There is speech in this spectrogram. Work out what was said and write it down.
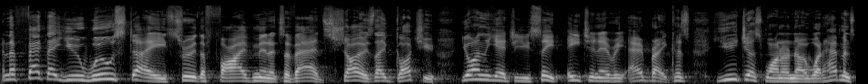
And the fact that you will stay through the five minutes of ads shows they've got you. You're on the edge of your seat each and every ad break because you just want to know what happens.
